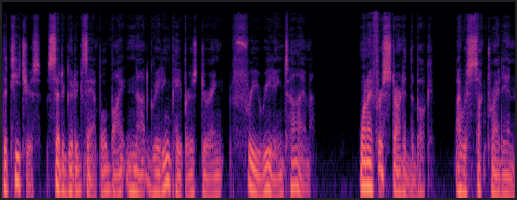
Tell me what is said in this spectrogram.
the teachers, set a good example by not grading papers during free reading time. When I first started the book, I was sucked right in.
